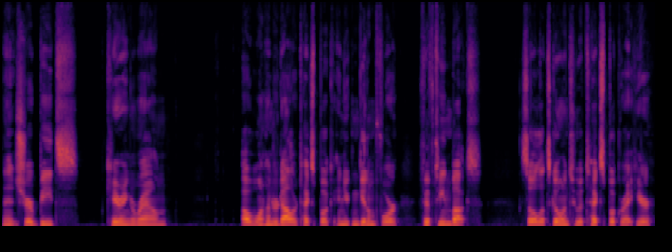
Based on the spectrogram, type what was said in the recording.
And it sure beats carrying around a $100 textbook and you can get them for 15 bucks. So let's go into a textbook right here.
